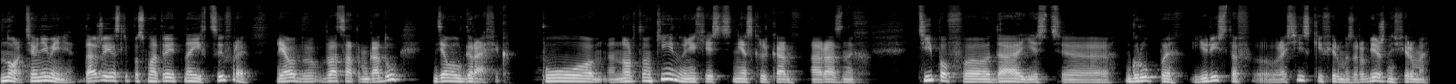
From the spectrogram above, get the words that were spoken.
Но, тем не менее, даже если посмотреть на их цифры, я вот в 2020 году делал график по Norton Kane у них есть несколько разных типов, э, да, есть э, группы юристов, э, российские фирмы, зарубежные фирмы.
